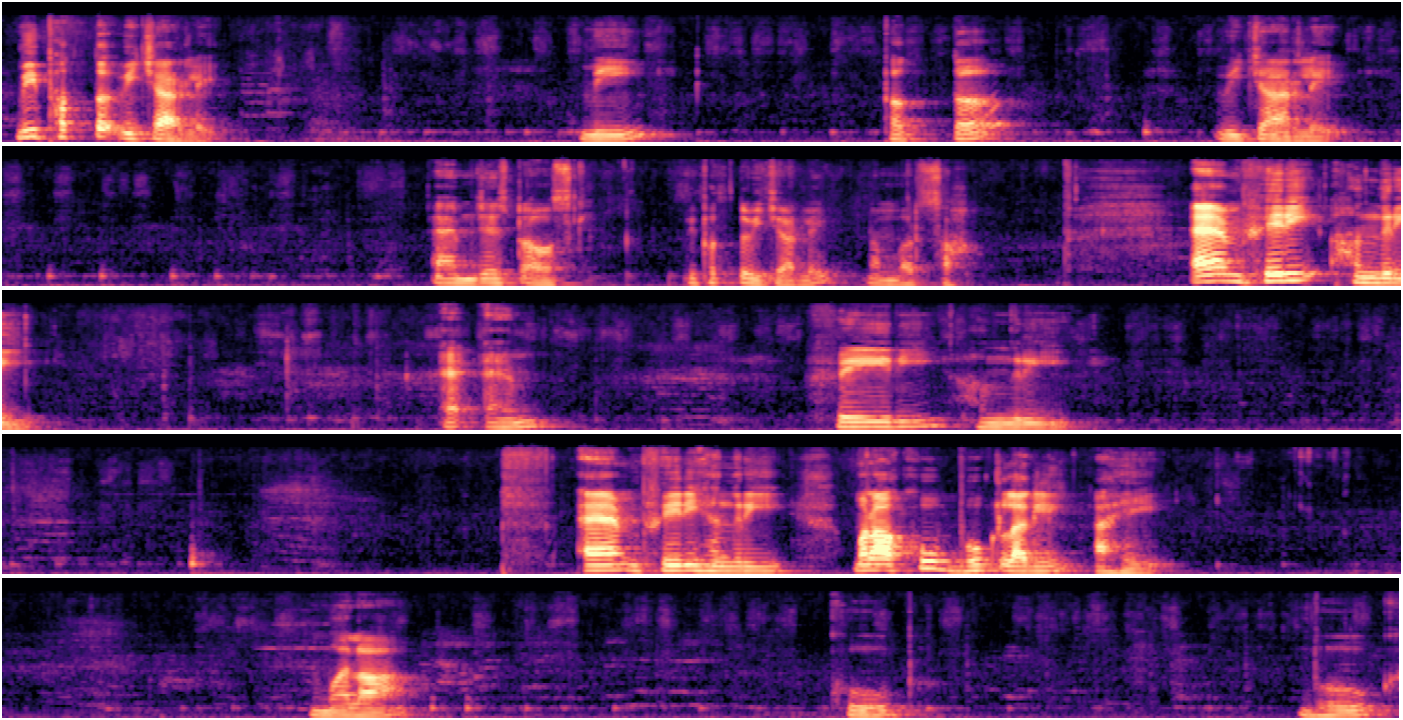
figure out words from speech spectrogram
मी फक्त विचारले. मी फक्त विचारले. आय एम जस्ट आस्किंग मी फक्त विचारले. नंबर सहा. I am very hungry I am very hungry I am very hungry मला खूप भूक लागली आहे. मला खूप भूक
